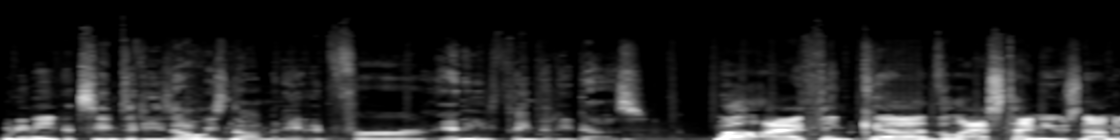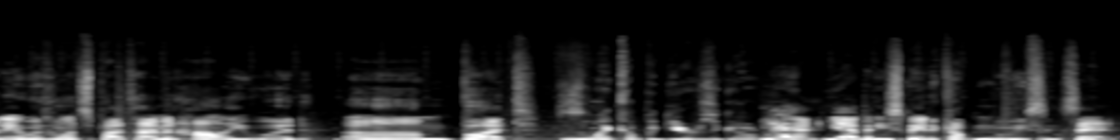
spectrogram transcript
What do you mean? It seems that he's always nominated for anything that he does. Well, I think uh, the last time he was nominated was Once Upon a Time in Hollywood. Um, but This is only a couple years ago, right? yeah, yeah, but he's made a couple movies since then.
